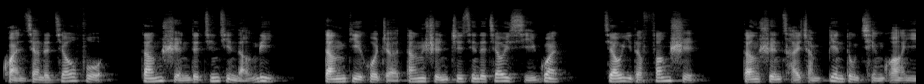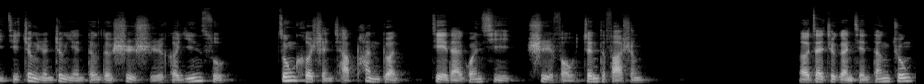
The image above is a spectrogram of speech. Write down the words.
款项的交付、当事人的经济能力、当地或者当事人之间的交易习惯、交易的方式、当事人财产变动情况以及证人证言等等事实和因素，综合审查判断。借贷关系是否真的发生？而在这个案件当中，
